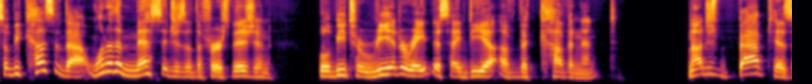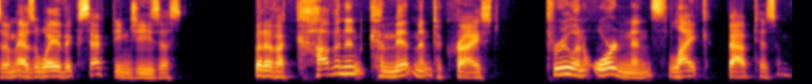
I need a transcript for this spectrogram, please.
So, because of that, one of the messages of the first vision will be to reiterate this idea of the covenant. Not just baptism as a way of accepting Jesus, but of a covenant commitment to Christ through an ordinance like baptism.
